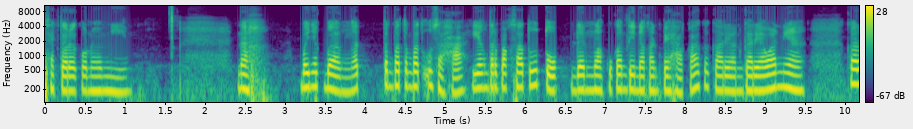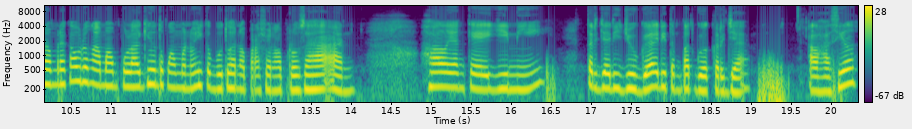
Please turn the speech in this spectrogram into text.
sektor ekonomi. Nah, banyak banget tempat-tempat usaha yang terpaksa tutup dan melakukan tindakan PHK ke karyawan-karyawannya karena mereka udah nggak mampu lagi untuk memenuhi kebutuhan operasional perusahaan. Hal yang kayak gini terjadi juga di tempat gue kerja. Alhasil,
